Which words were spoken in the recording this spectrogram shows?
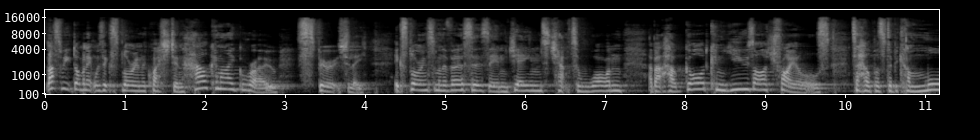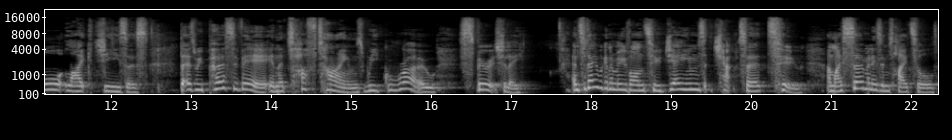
Last week, Dominic was exploring the question, how can I grow spiritually? Exploring some of the verses in James chapter 1 about how God can use our trials to help us to become more like Jesus. That as we persevere in the tough times, we grow spiritually. And today we're going to move on to James chapter 2. And my sermon is entitled,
